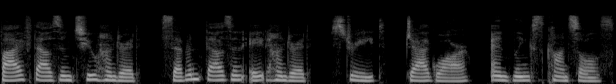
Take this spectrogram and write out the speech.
5200, 7800, Street, Jaguar, and Lynx consoles.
